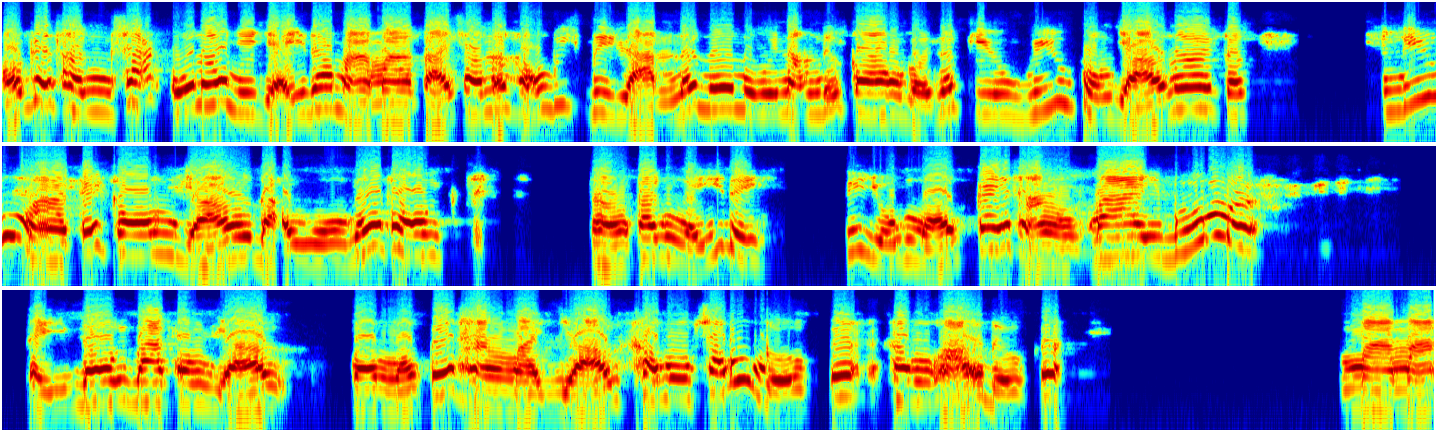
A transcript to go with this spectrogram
ở cái thân xác của nó như vậy đó mà mà tại sao nó không biết đi làm? Nó nó nuôi năm đứa con rồi nó kêu víu con vợ nó nếu mà cái con vợ đầu nó thôi thằng tân nghĩ đi. Ví dụ một cái thằng bay bướm á, thì đôi ba con vợ còn một cái thằng mà vợ không sống được á, không ở được á, mà mà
